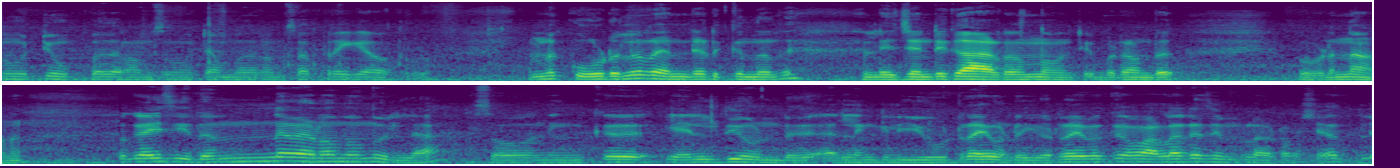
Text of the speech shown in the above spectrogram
നൂറ്റി മുപ്പത് റംസ് നൂറ്റമ്പത് റംസ് അത്രയൊക്കെ ആവത്തുള്ളൂ. നമ്മൾ കൂടുതൽ റെന്റ് എടുക്കുന്നത് ലെജൻഡ് കാർഡ് എന്ന് പറഞ്ഞിട്ട് ഇവിടെ ഉണ്ട്. ഇവിടെ നിന്നാണ് അപ്പോൾ ഗൈസ് ഇതൊന്നും വേണമെന്നൊന്നുമില്ല സോ നിങ്ങൾക്ക് എൽ ഡി ഉണ്ട് അല്ലെങ്കിൽ യു ഡ്രൈവ് ഉണ്ട്. യു ഡ്രൈവ് ഒക്കെ വളരെ സിമ്പിൾ ആട്ടോ. പക്ഷേ അതിൽ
